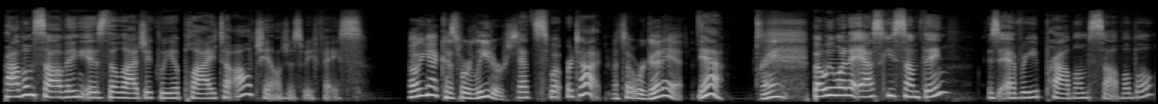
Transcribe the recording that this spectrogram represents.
problem solving is the logic we apply to all challenges we face. Oh, yeah, because we're leaders. That's what we're taught. That's what we're good at. Yeah. Right. But we want to ask you something Is every problem solvable?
